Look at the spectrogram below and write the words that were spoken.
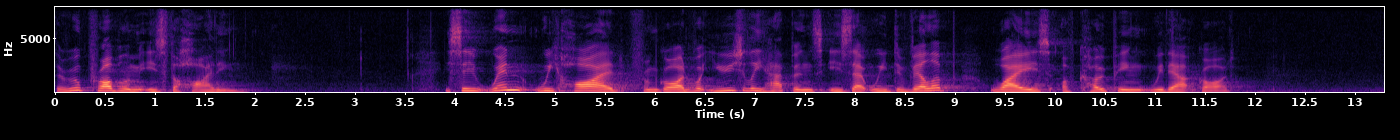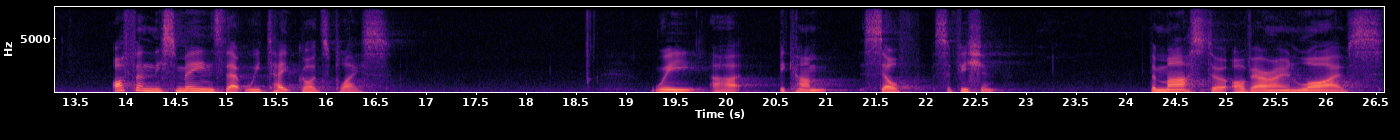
The real problem is the hiding. You see, when we hide from God, what usually happens is that we develop ways of coping without God. Often this means that we take God's place. We uh, become self sufficient, the master of our own lives.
